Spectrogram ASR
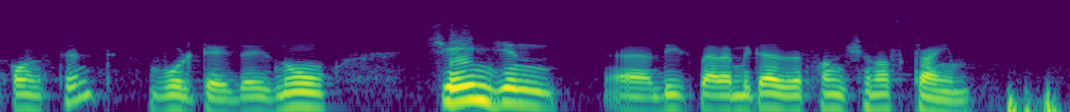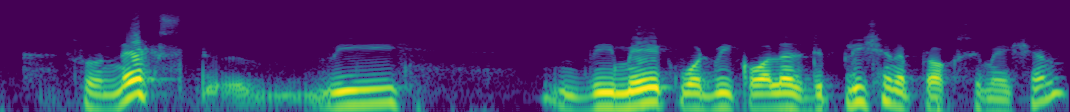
a constant voltage there is no change in uh, these parameters as a function of time. So, next we we make what we call as depletion approximation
